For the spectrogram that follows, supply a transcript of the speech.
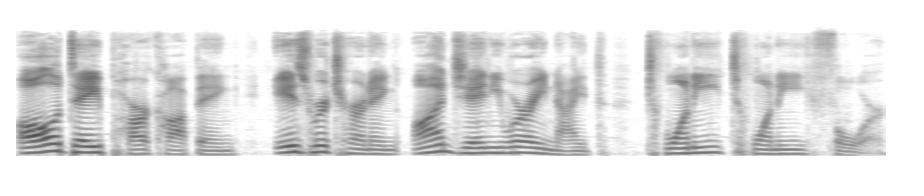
All day park hopping is returning on January 9th, 2024.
